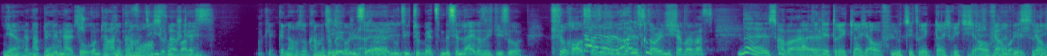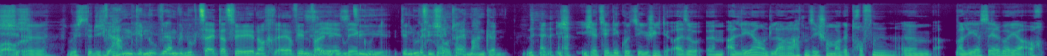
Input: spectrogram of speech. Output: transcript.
ja, dann habt ihr ja. den halt so, spontan so performt oder war das? Okay. Genau, so kann man sich vorstellen. Übrigens, äh, Luzi, tut mir jetzt ein bisschen leid, dass ich dich so, so rauslasse, weil du bei der Story nicht dabei warst. Nein, ist Aber, Warte, der dreht gleich auf. Luzi dreht gleich richtig auf glaube, und dann wirst du, dich, äh, wirst du dich wir haben, genug, wir haben genug Zeit, dass wir hier noch äh, auf jeden Fall sehr, den, Luzi, den Luzi Showtime machen können. ich ich erzähle dir kurz die Geschichte. Also, ähm, Alea und Lara hatten sich schon mal getroffen. Ähm, Alea ist selber ja auch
